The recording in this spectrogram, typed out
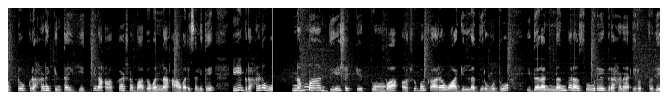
ಒಟ್ಟು ಗ್ರಹಣಕ್ಕಿಂತ ಹೆಚ್ಚಿನ ಆಕಾಶ ಭಾಗವನ್ನು ಆವರಿಸಲಿದೆ. ಈ ಗ್ರಹಣವು ನಮ್ಮ ದೇಶಕ್ಕೆ ತುಂಬ ಅಶುಭಕರವಾಗಿಲ್ಲದಿರುವುದು ಇದರ ನಂತರ ಸೂರ್ಯಗ್ರಹಣ ಇರುತ್ತದೆ.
